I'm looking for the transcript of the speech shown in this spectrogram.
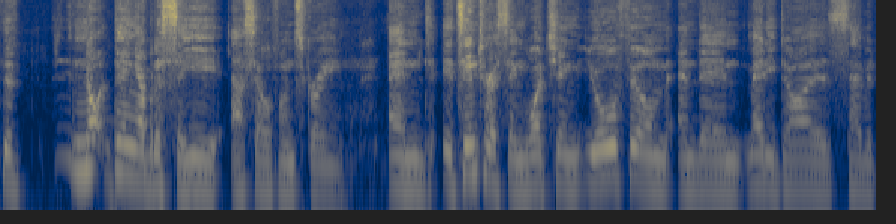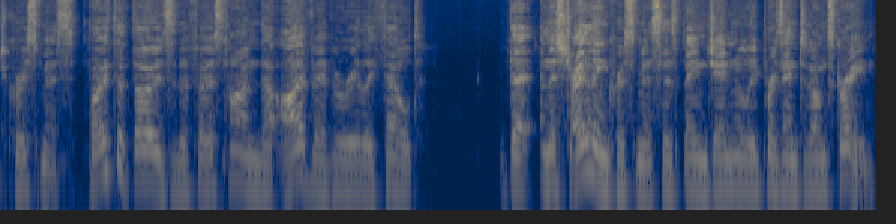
the not being able to see ourselves on screen, and it's interesting watching your film and then Maddie Dyer's Savage Christmas. Both of those are the first time that I've ever really felt that an Australian Christmas has been generally presented on screen,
